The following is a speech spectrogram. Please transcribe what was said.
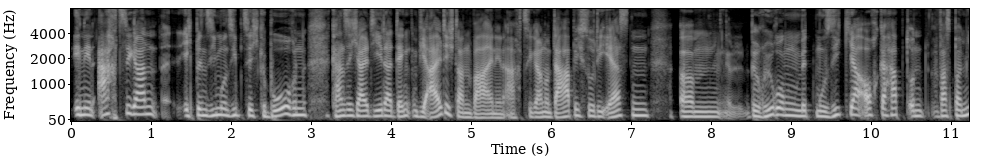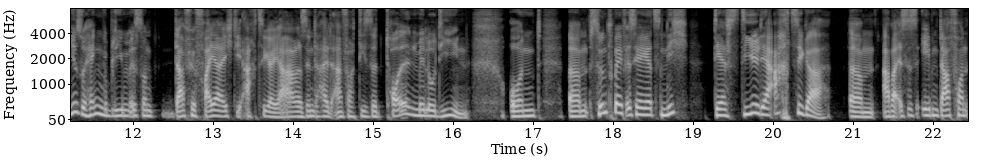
in den 80ern, ich bin 77 geboren, kann sich halt jeder denken, wie alt ich dann war in den 80ern. Und da habe ich so die ersten ähm, Berührungen mit Musik ja auch gehabt. Und was bei mir so hängen geblieben ist, und dafür feiere ich die 80er Jahre, sind halt einfach diese tollen Melodien. Und ähm, Synthwave ist ja jetzt nicht der Stil der 80er ähm, aber es ist eben davon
